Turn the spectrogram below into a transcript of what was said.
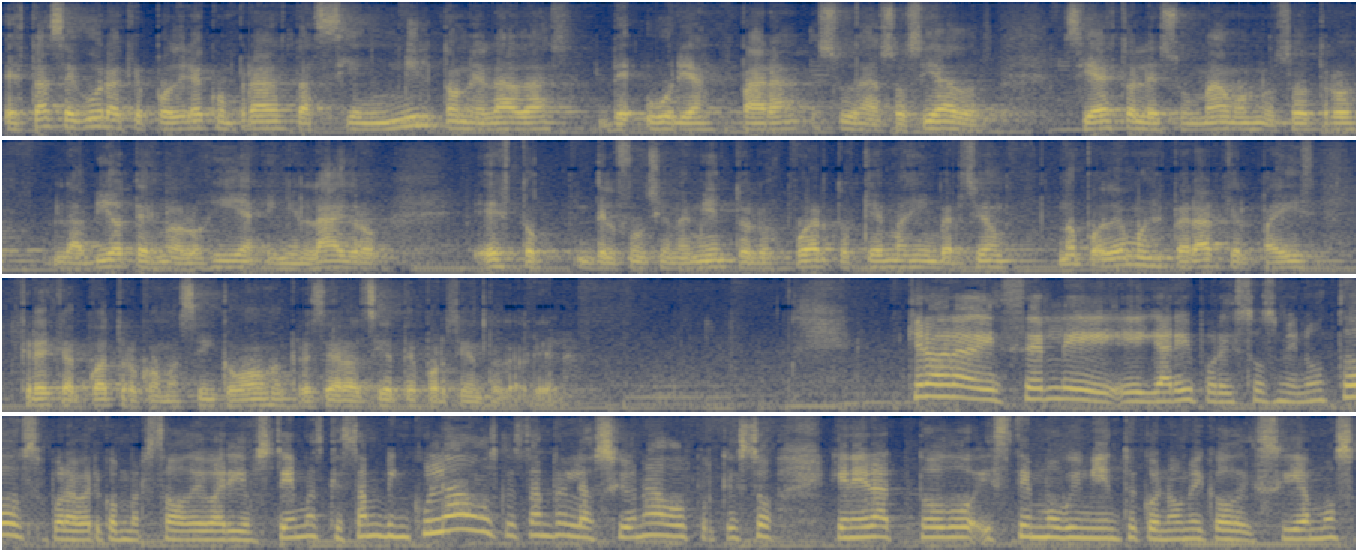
está segura que podría comprar hasta 100 mil toneladas de urea para sus asociados. Si a esto le sumamos nosotros la biotecnología en el agro, esto del funcionamiento de los puertos, que es más inversión, no podemos esperar que el país crezca al 4,5, vamos a crecer al 7%, Gabriela. Quiero agradecerle, eh, Gary, por estos minutos, por haber conversado de varios temas que están vinculados, que están relacionados, porque esto genera todo este movimiento económico, decíamos,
